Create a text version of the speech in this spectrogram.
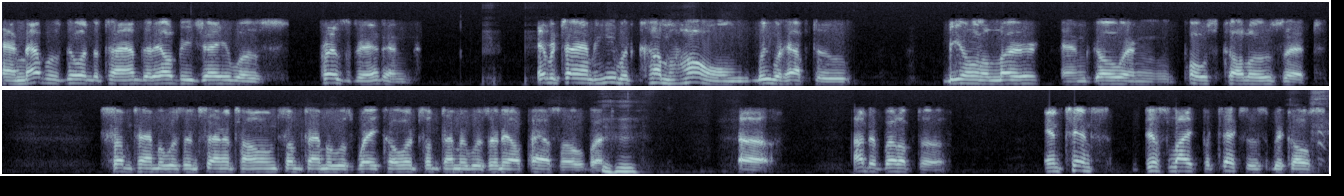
and that was during the time that LBJ was president, and every time he would come home, we would have to be on alert and go and post colors that sometime it was in San Antonio, sometime it was Waco, and sometime it was in El Paso. But mm-hmm. uh, I developed a intense dislike for Texas because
